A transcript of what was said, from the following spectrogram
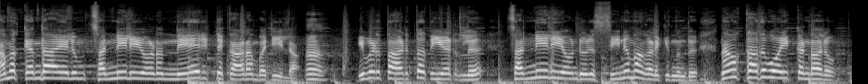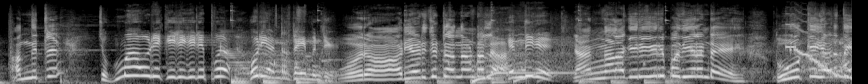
നമുക്ക് എന്തായാലും സണ്ണി ലിയോണെ നേരിട്ട് കാണാൻ പറ്റിയില്ല. ഇവിടുത്തെ അടുത്ത തിയേറ്ററിൽ സണ്ണി ലിയോന്റെ ഒരു സിനിമ കളിക്കുന്നുണ്ട്. അത് പോയി കണ്ടാലോ? എന്നിട്ട് ചുമ്മാ ഒരു കിരികിരിപ്പ് ഒരു എന്റർടൈൻമെന്റ് ഒരാടി അടിച്ചിട്ട് എന്നുണ്ടല്ലോ എന്തിന്? ഞങ്ങളെ കിരികിരിപ്പ് തീരണ്ടേ? തൂക്കി എടുത്ത്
